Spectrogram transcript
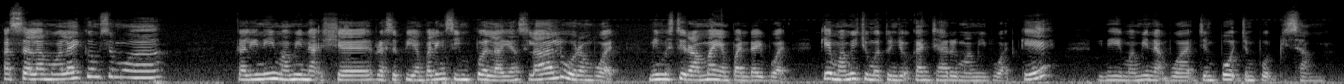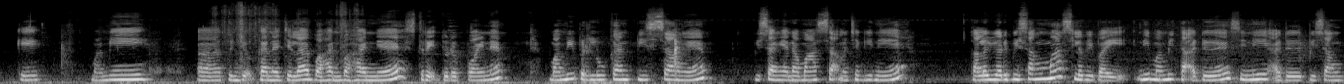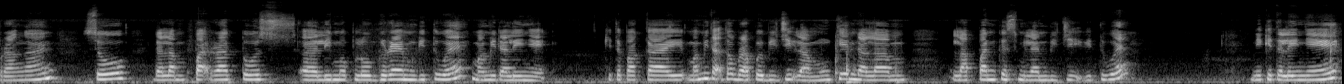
Assalamualaikum semua. Kali ni Mami nak share resepi yang paling simple lah yang selalu orang buat. Ni mesti ramai yang pandai buat. Okay, Mami cuma tunjukkan cara Mami buat. Okay, ini Mami nak buat jemput-jemput pisang. Okay, Mami uh, tunjukkan aja lah bahan-bahannya straight to the point eh. Mami perlukan pisang eh. Pisang yang dah masak macam gini eh. Kalau you ada pisang emas lebih baik. Ni Mami tak ada eh. Sini ada pisang berangan. So, dalam 450 gram gitu eh mami dah lenyek. Kita pakai mami tak tahu berapa biji lah. Mungkin dalam 8 ke 9 biji gitu eh. Ni kita lenyek.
